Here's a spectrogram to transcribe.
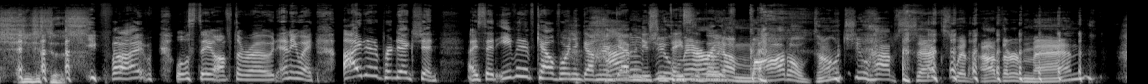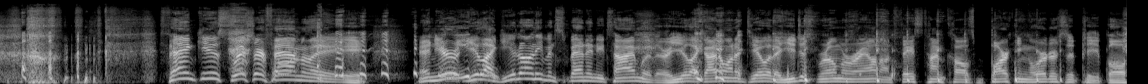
Jesus. Five We'll stay off the road. Anyway, I did a prediction. I said even if California Governor How Gavin Newsom you faces marry a vote a of model? Don't you have sex with other men? Thank you, Swisher family. And you're you like you don't even spend any time with her. You're like I don't want to deal with it. You just roam around on FaceTime calls, barking orders at people.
